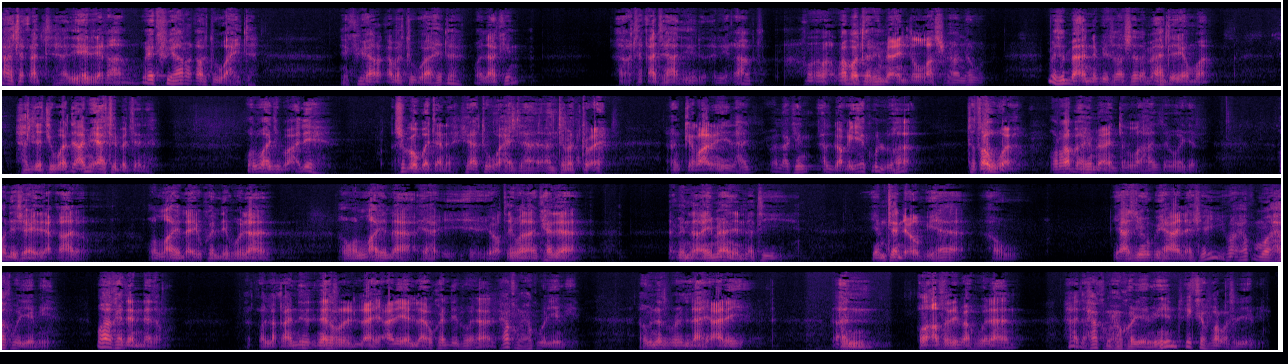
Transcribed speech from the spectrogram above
اعتقت هذه الرقاب. ويكفيها رقبة واحدة يكفيها رقبة واحدة ولكن اعتقت هذه الرقاب رغبة فيما عند الله سبحانه مثل ما النبي صلى الله عليه وسلم أهدى يوم حجة الوداع مئة بدنة والواجب عليه سبع بدنة شاة واحدة عن تمتعه عن قرانه الحج ولكن البقية كلها تطوع. ورغبة فيما عند الله عز وجل. وليس إذا قال والله لا يكلم فلان أو والله لا يعطي فلان كذا من الأيمان التي يمتنع بها أو يعزم بها على شيء فحكمها حكم اليمين. وهكذا النذر. قال نذر لله علي أن لا أكلم فلان حكم حكم اليمين. أو نذر لله علي أن أضرب فلان هذا حكم حكم اليمين في كفارة اليمين.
